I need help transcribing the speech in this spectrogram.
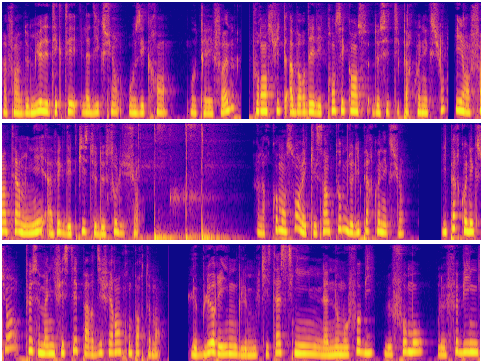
afin de mieux détecter l'addiction aux écrans ou au téléphone, pour ensuite aborder les conséquences de cette hyperconnexion, et enfin terminer avec des pistes de solutions. Alors commençons avec les symptômes de l'hyperconnexion. L'hyperconnexion peut se manifester par différents comportements le blurring, le multitasking, la nomophobie, le FOMO, le phubbing.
